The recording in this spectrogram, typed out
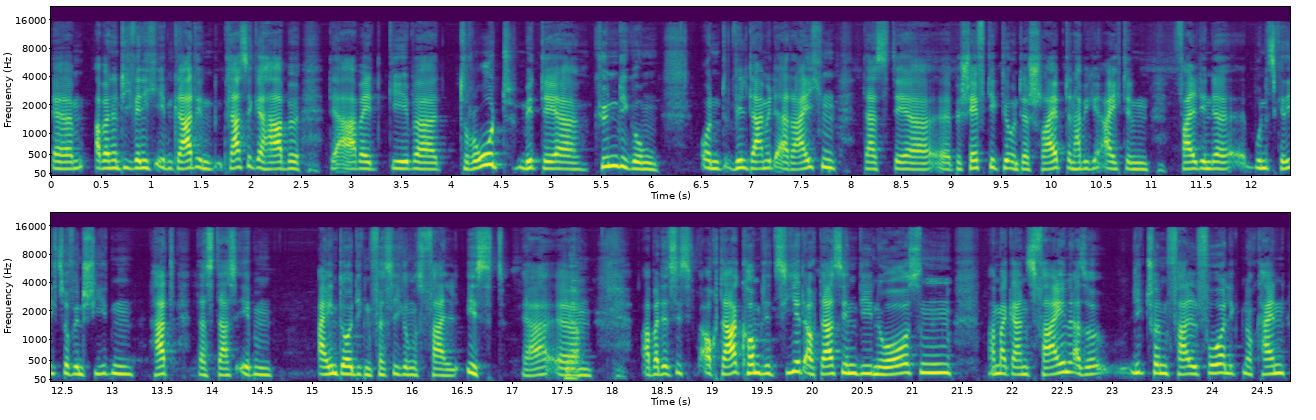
Ähm, aber natürlich, wenn ich eben gerade den Klassiker habe, der Arbeitgeber droht mit der Kündigung und will damit erreichen, dass der äh, Beschäftigte unterschreibt, dann habe ich eigentlich den Fall, den der Bundesgerichtshof entschieden hat, dass das eben eindeutigen Versicherungsfall ist. Ja, ähm, ja, aber das ist auch da kompliziert. Auch da sind die Nuancen manchmal ganz fein. Also liegt schon ein Fall vor, liegt noch kein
